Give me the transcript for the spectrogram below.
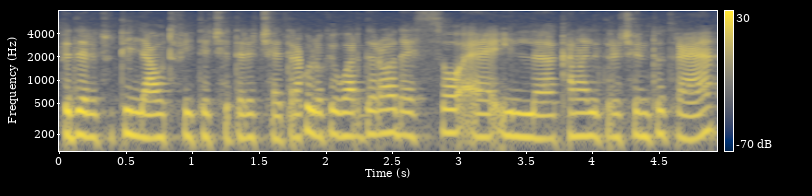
vedere tutti gli outfit eccetera eccetera. Quello che guarderò adesso è il canale 303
